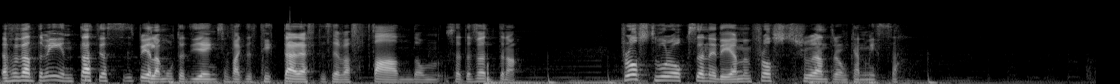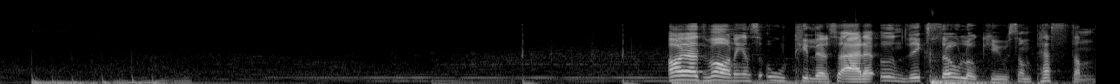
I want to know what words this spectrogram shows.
Jag förväntar mig inte att jag spelar mot ett gäng som faktiskt tittar efter sig vad fan de sätter fötterna. Frost vore också en idé, men Frost tror jag inte de kan missa. Har jag ett varningens ord till er så är det undvik solo queue som pesten.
